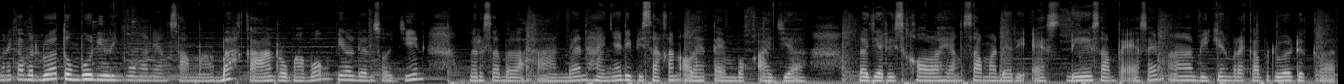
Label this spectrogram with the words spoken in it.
Mereka berdua tumbuh di lingkungan yang sama, bahkan rumah Bongpil dan Sojin bersebelahan dan hanya dipisahkan oleh tembok aja. Belajar di sekolah yang sama dari SD sampai SMA bikin mereka berdua dekat.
